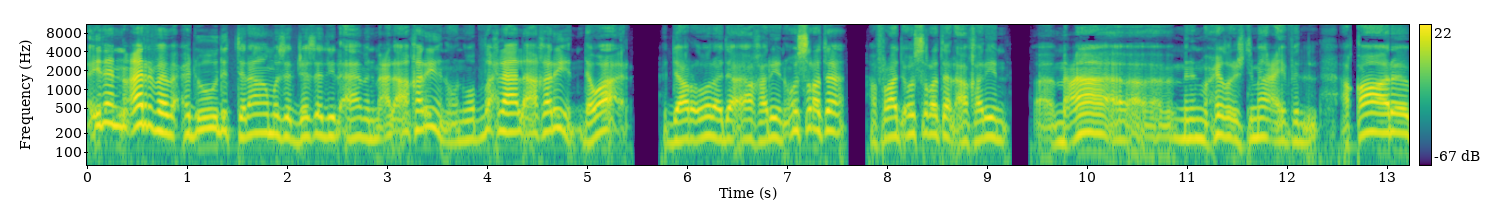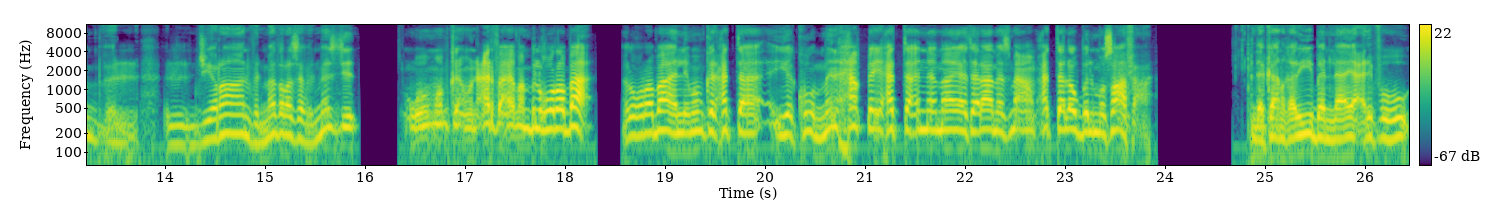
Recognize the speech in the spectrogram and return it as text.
إذا نعرف حدود التلامس الجسدي الآمن مع الآخرين ونوضح لها الآخرين. دوائر الدار الأولى آخرين أسرته أفراد أسرته الآخرين معاه من المحيط الاجتماعي في الأقارب في الجيران في المدرسة في المسجد. وممكن ونعرف أيضا بالغرباء الغرباء اللي ممكن حتى يكون من حقه حتى أن ما يتلامس معهم حتى لو بالمصافحة. إذا كان غريبا لا يعرفه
